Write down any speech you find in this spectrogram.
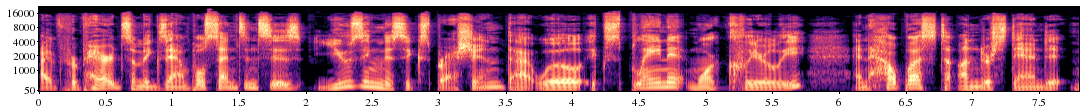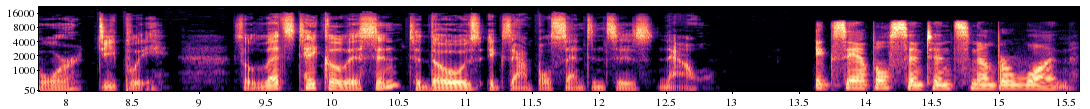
I've prepared some example sentences using this expression that will explain it more clearly and help us to understand it more deeply. So let's take a listen to those example sentences now. Example sentence number one.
